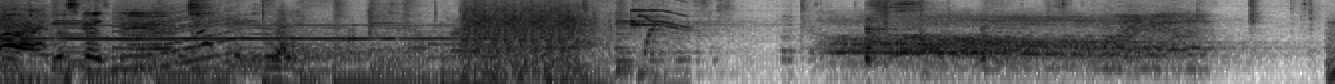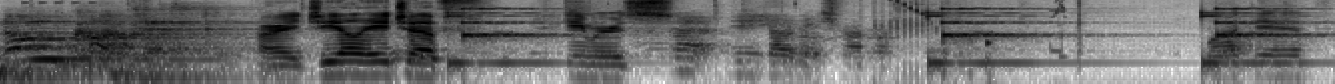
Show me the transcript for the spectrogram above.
Alright, this guy's banned. Alright, GLHF gamers. Lock in.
